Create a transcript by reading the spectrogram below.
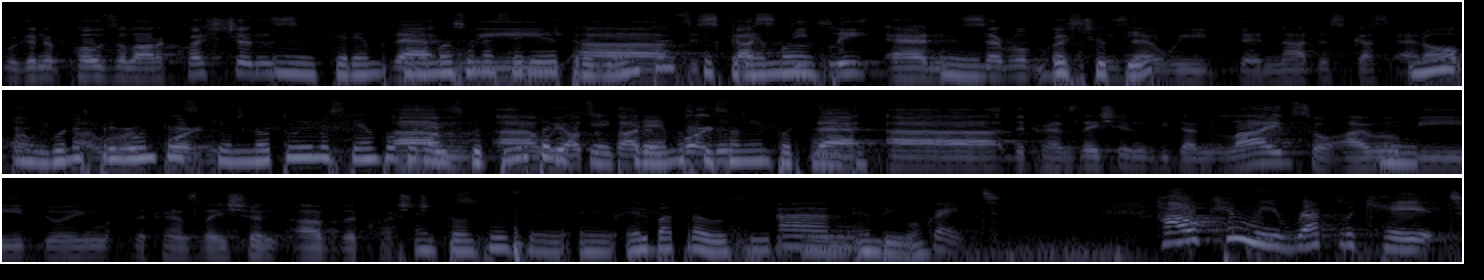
we're going to pose a lot of questions Eh, queremos- that tenemos una serie de we uh, preguntas que discussed queremos, deeply and eh, several questions discutir. that we did not discuss at Y all, but we algunas thought were preguntas que no tuvimos tiempo para Um, discutir, compartir, pero que creemos que son importantes. Mm. Entonces, eh, eh, él va a traducir eh, um, en vivo. Great. How can we replicate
